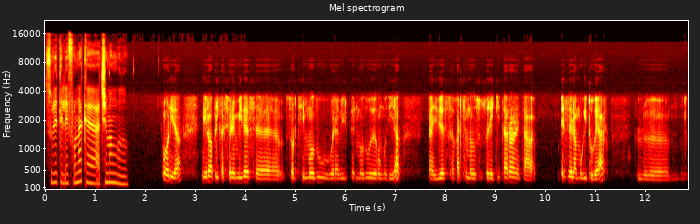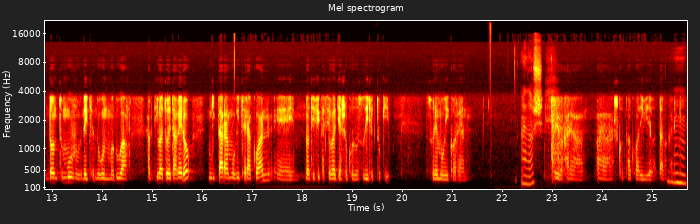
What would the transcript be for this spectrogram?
zure telefonak uh, atxemango du? Hori da, gero aplikazioaren bidez, uh, modu, erabilpen modu egongo dira, nahi bidez, gartzen baduzu zure gitarran, eta ez dela mugitu behar, le, don't move deitzen dugun modua aktibatu eta gero, gitarra mugitzerakoan e, notifikazio bat jasoko duzu direktuki, zure mugikorrean. Ados. Hori bakarra askotako adibide bat da bakarrik. Mm -hmm.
